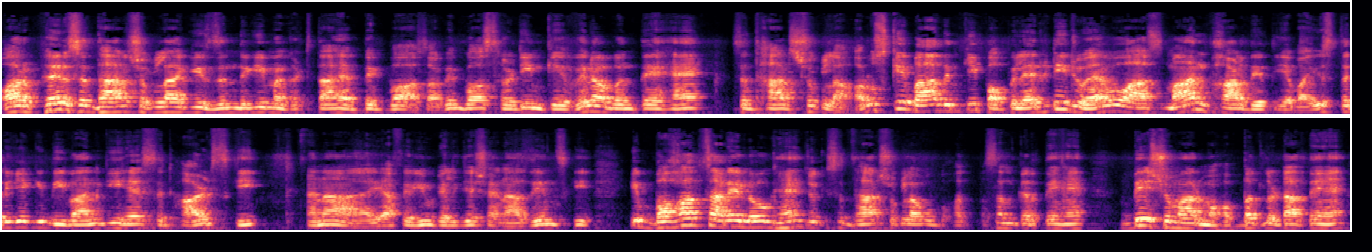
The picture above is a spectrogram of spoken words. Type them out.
और फिर सिद्धार्थ शुक्ला की ज़िंदगी में घटता है बिग बॉस और बिग बॉस थर्टीन के विनर बनते हैं सिद्धार्थ शुक्ला। और उसके बाद इनकी पॉपुलैरिटी जो है, वो आसमान फाड़ देती है भाई। इस तरीके की दीवानगी है सिद्धार्थ की, है ना? या फिर यूँ कह लीजिए शहनाजियंस की। कि बहुत सारे लोग हैं जो कि सिद्धार्थ शुक्ला को बहुत पसंद करते हैं, बेशुमार मोहब्बत लुटाते हैं,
